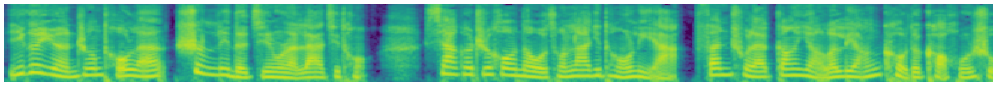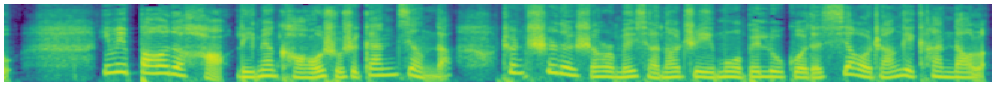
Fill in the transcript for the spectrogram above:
一个远程投篮，顺利的进入了垃圾桶。下课之后呢，我从垃圾桶里啊翻出来刚咬了两口的烤红薯，因为包的好，里面烤红薯是干净的。正吃的时候，没想到这一幕被路过的校长给看到了。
